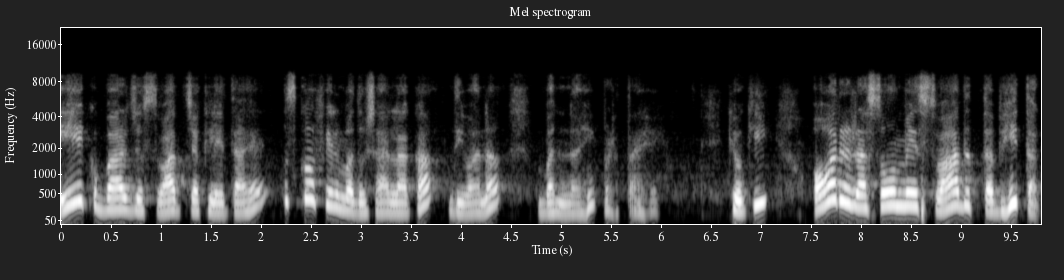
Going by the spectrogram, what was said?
एक बार जो स्वाद चख लेता है, उसको फिर मधुशाला का दीवाना बनना ही पड़ता है। क्योंकि और रसों में स्वाद तभी तक,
